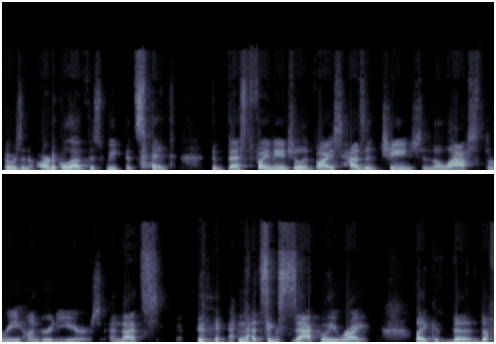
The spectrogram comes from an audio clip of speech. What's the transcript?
there was an article out this week that said the best financial advice hasn't changed in the last 300 years and that's and that's exactly right like the the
